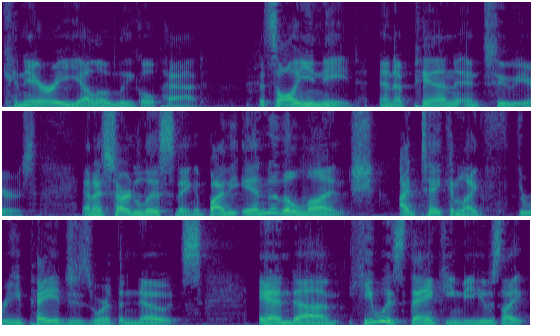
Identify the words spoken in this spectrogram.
canary yellow legal pad. That's all you need, and a pen and two ears. And I started listening. And by the end of the lunch, I'd taken like three pages worth of notes. And um, he was thanking me. He was like,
